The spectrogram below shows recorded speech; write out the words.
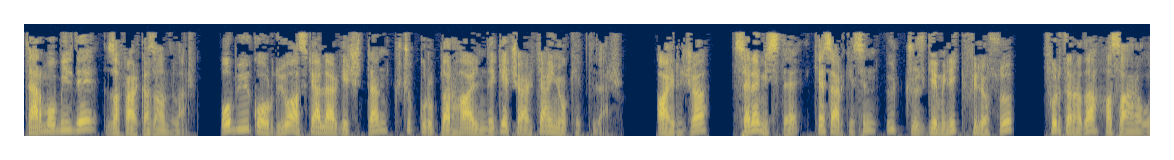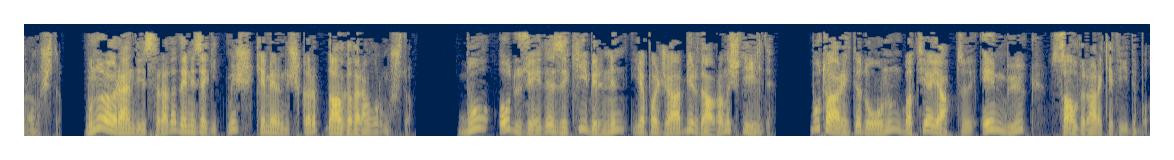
Termobil'de zafer kazandılar. O büyük orduyu askerler geçitten küçük gruplar halinde geçerken yok ettiler. Ayrıca Selemis'te Keserkes'in 300 gemilik filosu fırtınada hasara uğramıştı. Bunu öğrendiği sırada denize gitmiş, kemerini çıkarıp dalgalara vurmuştu. Bu o düzeyde zeki birinin yapacağı bir davranış değildi. Bu tarihte Doğu'nun batıya yaptığı en büyük saldırı hareketiydi bu.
